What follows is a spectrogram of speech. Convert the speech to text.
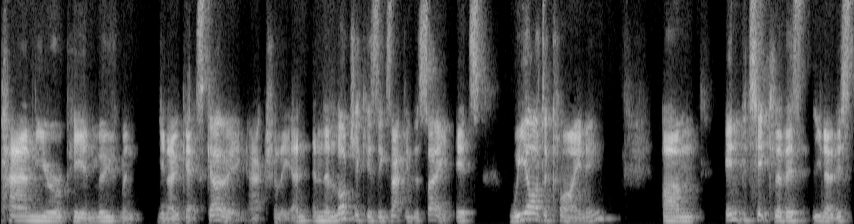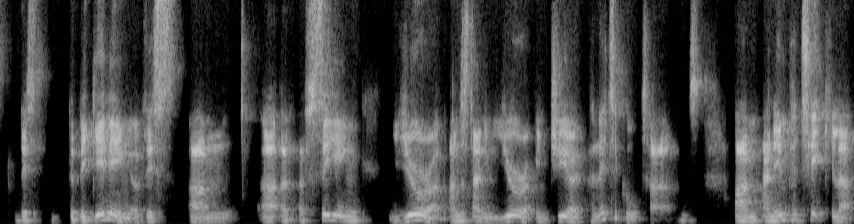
pan-european movement you know gets going actually. And, and the logic is exactly the same. It's we are declining. Um, in particular this you know this this the beginning of this um, uh, of, of, seeing europe understanding europe in geopolitical terms. Um, and in particular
